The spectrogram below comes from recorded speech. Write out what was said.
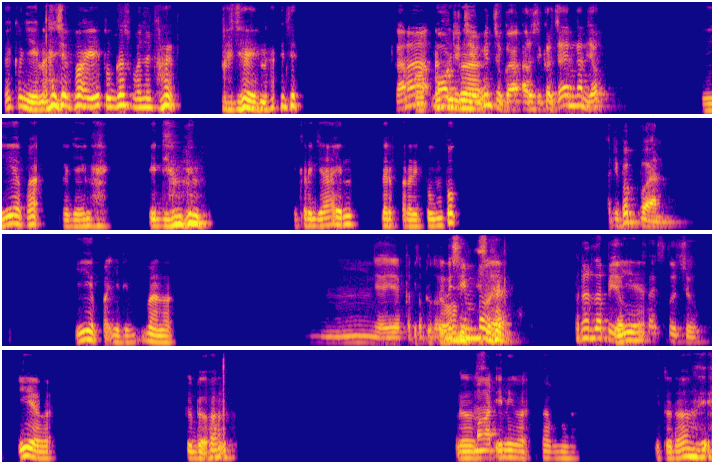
Saya kerjain aja Pak. Ini tugas banyak banget. Kerjain aja. Karena Podcast mau juga- didiemin juga harus dikerjain kan Yok iya Pak. Kerjain aja. Didiemin. Dikerjain. Daripada ditumpuk. Jadi beban. Iya Pak. Jadi beban Pak. Hmm ya ya betul Itu betul. Ini simple ya? Benar tapi Yok Iya. saya setuju. Iya Pak. Itu doang. Semangat. ini Pak sama itu doang sih.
